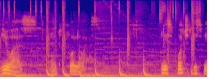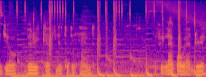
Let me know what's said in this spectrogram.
viewers and followers. Please watch this video very carefully to the end. If you like what we are doing,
